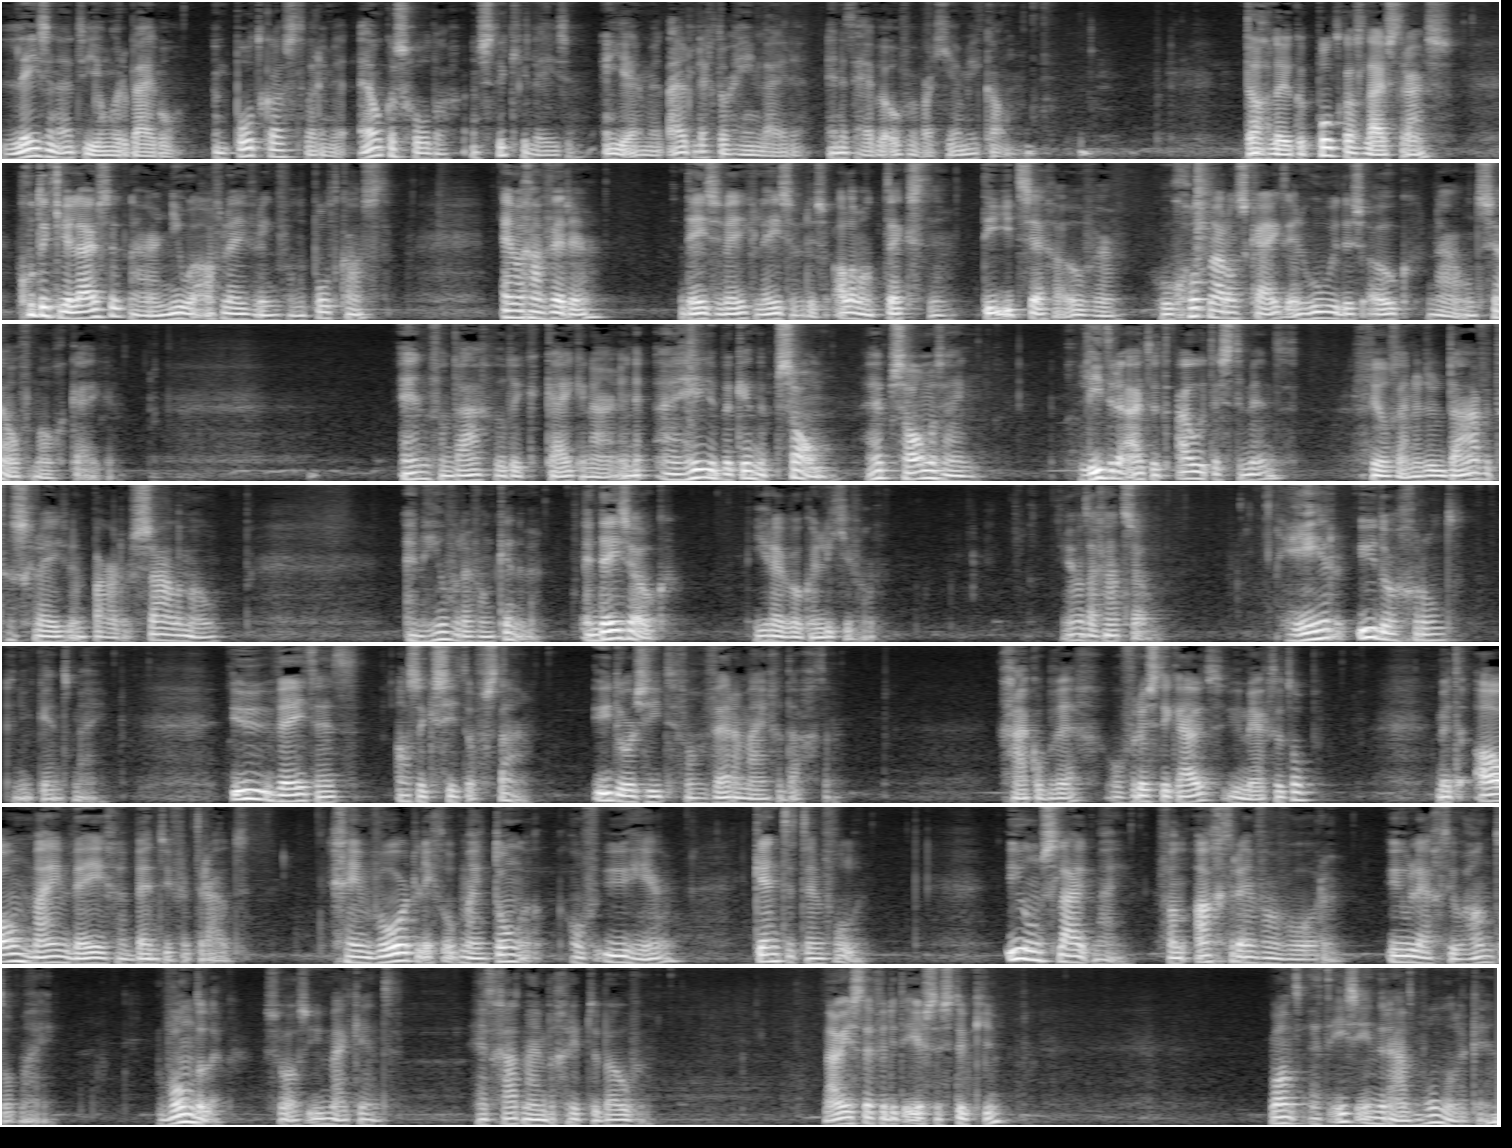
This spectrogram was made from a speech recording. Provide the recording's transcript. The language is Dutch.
Lezen uit de Jongere Bijbel, een podcast waarin we elke schooldag een stukje lezen en je er met uitleg doorheen leiden en het hebben over wat je ermee kan. Dag leuke podcastluisteraars. Goed dat je weer luistert naar een nieuwe aflevering van de podcast. En we gaan verder. Deze week lezen we dus allemaal teksten die iets zeggen over hoe God naar ons kijkt en hoe we dus ook naar onszelf mogen kijken. En vandaag wilde ik kijken naar een, hele bekende psalm. He, psalmen zijn liederen uit het Oude Testament. Veel zijn er door David geschreven, een paar door Salomo. En heel veel daarvan kennen we. En deze ook. Hier hebben we ook een liedje van. Ja, want hij gaat zo. Heer, u doorgrond en u kent mij. U weet het als ik zit of sta. U doorziet van verre mijn gedachten. Ga ik op weg of rust ik uit, u merkt het op. Met al mijn wegen bent u vertrouwd. Geen woord ligt op mijn tong of u, Heer, kent het ten volle. U omsluit mij, van achteren en van voren. U legt uw hand op mij. Wonderlijk, zoals u mij kent. Het gaat mijn begrip te boven. Nou, eerst even dit eerste stukje. Want het is inderdaad wonderlijk, hè?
